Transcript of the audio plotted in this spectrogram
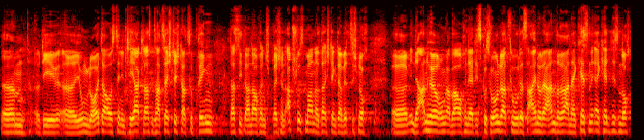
ähm, die äh, jungen Leute aus den InteA-Klassen tatsächlich dazu bringen, dass sie dann auch entsprechenden Abschluss machen. Also, ich denke, da wird sich noch äh, in der Anhörung, aber auch in der Diskussion dazu das eine oder andere an Erkenntnissen noch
